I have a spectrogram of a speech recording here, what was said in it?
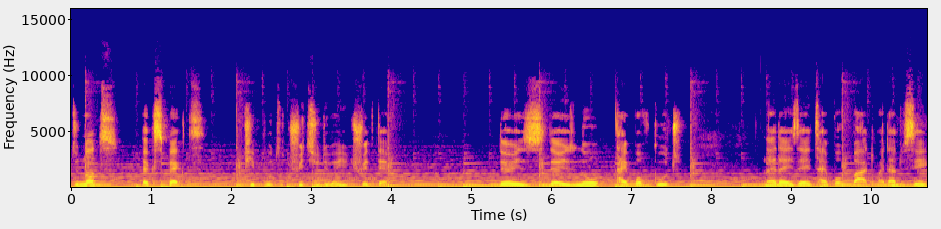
do not expect people to treat you the way you treat them. There is there is no type of good. Neither is there a type of bad. My dad would say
